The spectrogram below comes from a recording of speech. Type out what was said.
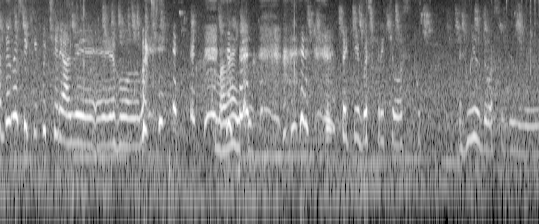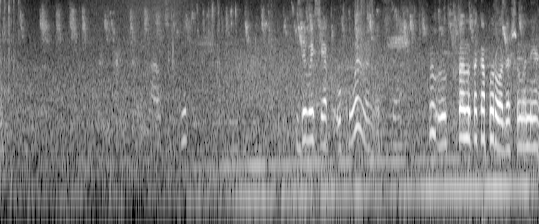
а дивись, які кучеряві е, голови. Маленькі. Такі без прически. Гніздо собі звили. Дивись, як ухожено все. Ну, певно, така порода, що вони.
